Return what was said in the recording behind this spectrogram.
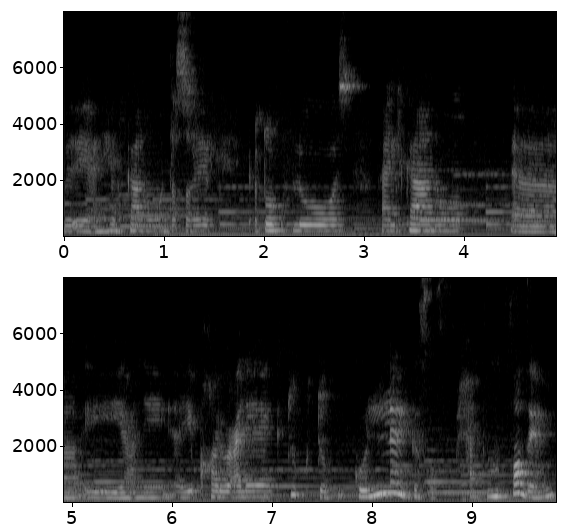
يعني هل كانوا وأنت صغير يعطوك فلوس؟ هل كانوا آه يعني يبخلوا عليك؟ تكتب كل القصص حتنصدم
